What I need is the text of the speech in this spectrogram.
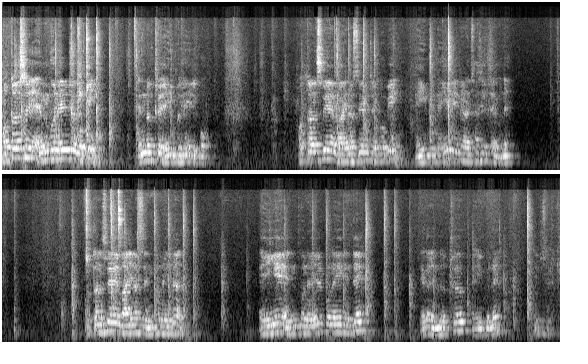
어떤 수의 n분의 1 제곱이 n루트 a분의 1이고 어떤 수의 마이너스 1제곱이 a분의 1이라는 사실 때문에 어떤 수의 마이너스 n분의 1은 a의 n분의 1분의 1인데 얘가 n루트 a분의 1이죠 이렇게.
